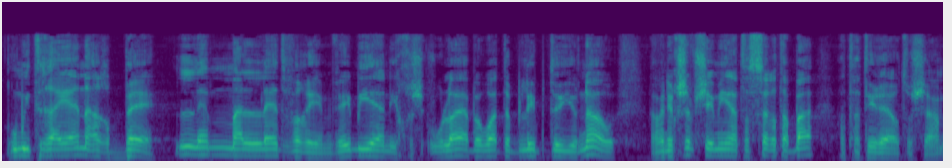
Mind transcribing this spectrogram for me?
הוא מתראיין הרבה למלא דברים, ואם יהיה, אני חושב, הוא לא היה ב-What the bleep do you know, אבל אני חושב שאם יהיה את הסרט הבא, אתה תראה אותו שם.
